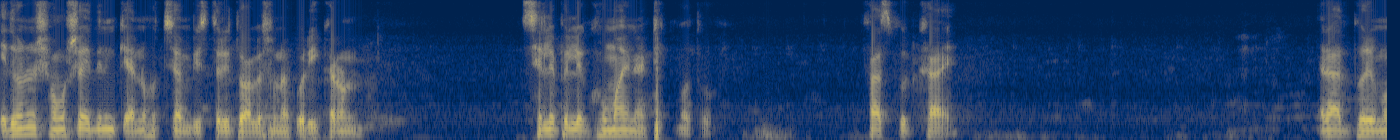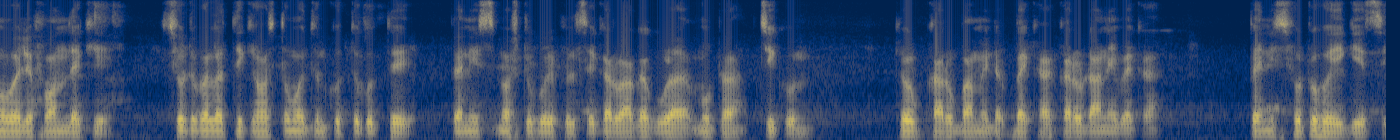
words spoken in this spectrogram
এ ধরনের সমস্যা এদিন কেন হচ্ছে আমি বিস্তারিত আলোচনা করি। কারণ ছেলে পেলে ঘুমায় না ঠিক মতো ফাস্টফুড খায়। রাত ভরে মোবাইলে ফোন দেখে। ছোটবেলা থেকে হস্তমৈথুন করতে করতে প্যানিস নষ্ট করে ফেলছে। কারও আগাগোড়া মোটা, চিকন। কেউ কারও বামে বেঁকা, কারও ডানে বেঁকা। প্যানিস ছোট হয়ে গিয়েছে,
